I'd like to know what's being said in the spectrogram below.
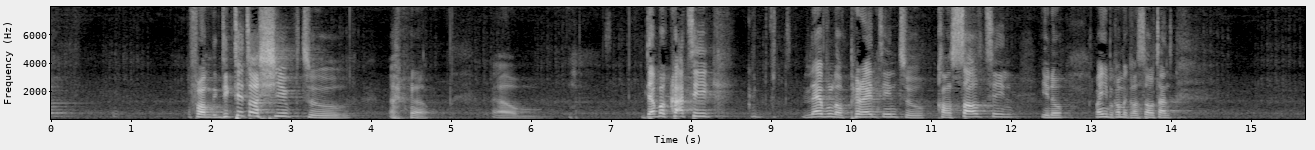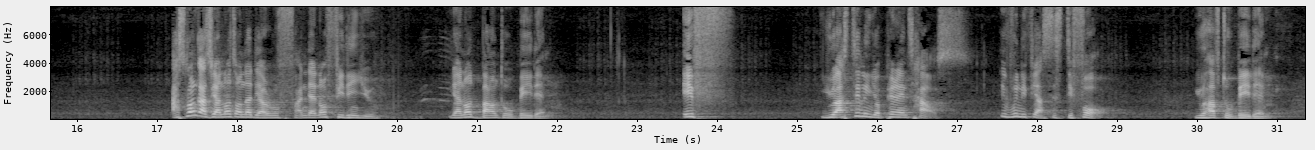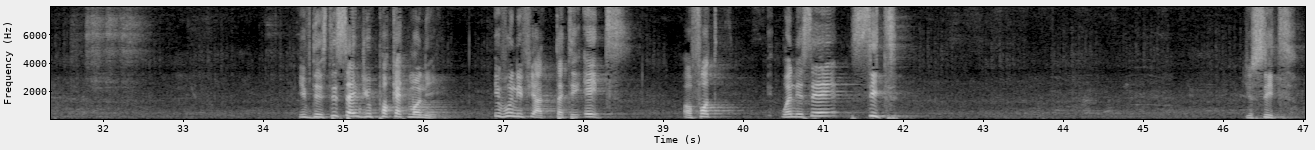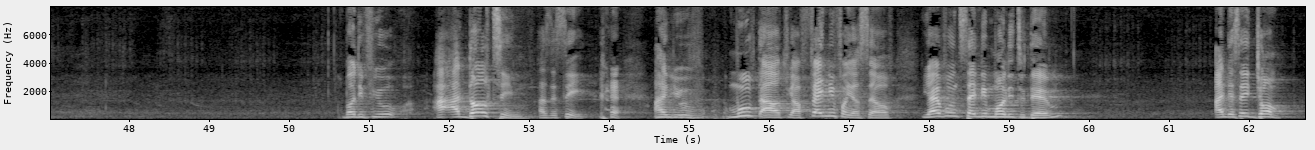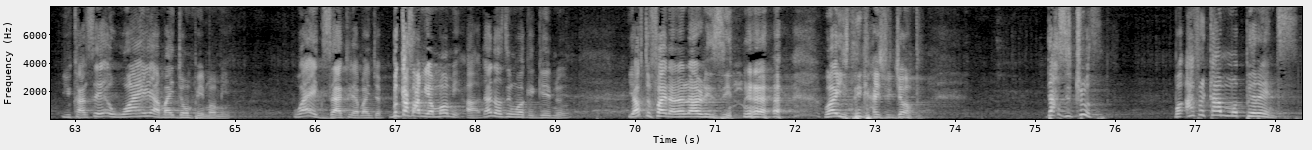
from the dictatorship to um, democratic level of parenting to consulting, you know, when you become a consultant, as long as you are not under their roof and they're not feeding you, you are not bound to obey them. If you are still in your parents' house, even if you are 64, you have to obey them. If they still send you pocket money, even if you are 38 or 40, when they say sit, you sit. But if you are adulting, as they say, and you've moved out, you are fending for yourself, you are even sending money to them, and they say jump, you can say, Why am I jumping, mommy? Why exactly am I jumping? Because I'm your mommy. Ah, that doesn't work again, no. You have to find another reason why you think I should jump. That's the truth. But African parents,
